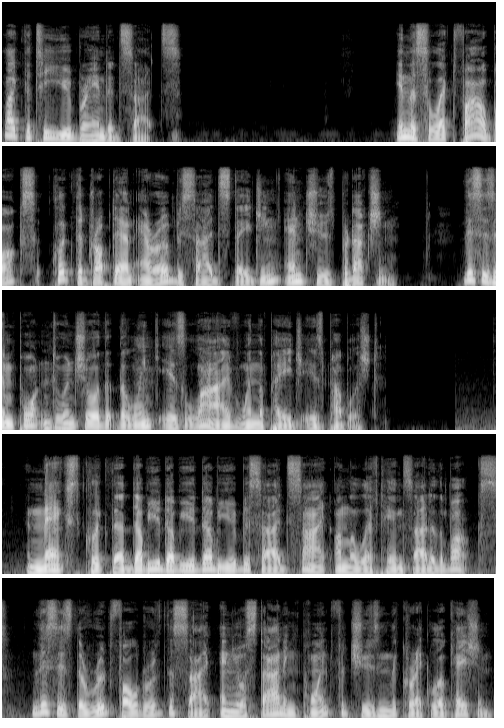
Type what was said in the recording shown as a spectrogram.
like the TU branded sites. In the Select File box, click the drop-down arrow beside Staging and choose Production. This is important to ensure that the link is live when the page is published. Next, click the www beside Site on the left-hand side of the box. This is the root folder of the site and your starting point for choosing the correct location.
